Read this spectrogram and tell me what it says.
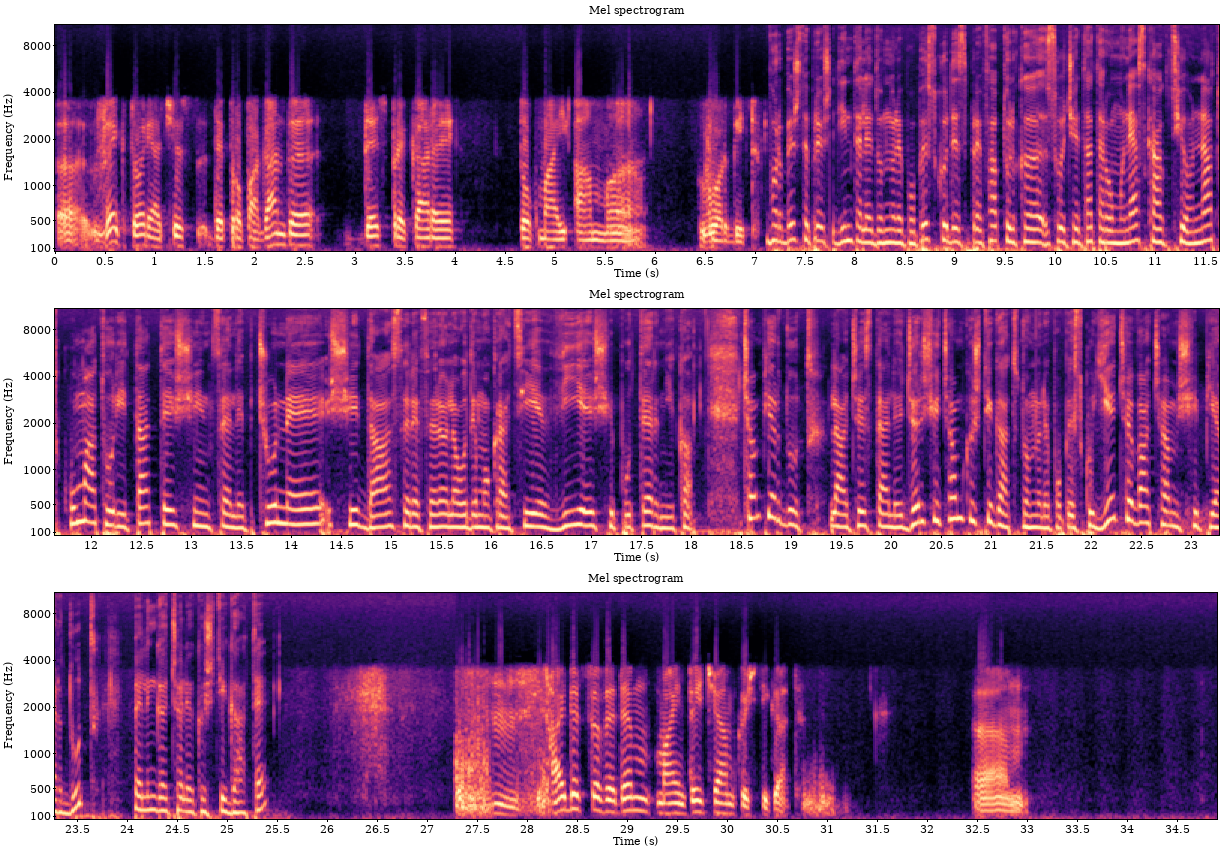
uh, vectori acest, de propagandă despre care tocmai am uh, vorbit. Vorbește președintele, domnule Popescu, despre faptul că societatea românească a acționat cu maturitate și înțelepciune și, da, se referă la o democrație vie și puternică. Ce am pierdut la aceste alegeri și ce am câștigat, domnule Popescu? E ceva ce am și pierdut pe lângă cele câștigate? Hmm. Haideți să vedem mai întâi ce am câștigat. Um,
